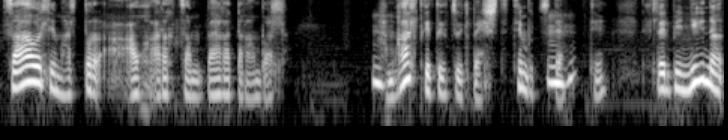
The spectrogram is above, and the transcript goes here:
заавал юм халдвар авах арга зам байгаад байгаа юм бол хамгаалт гэдэг зүйл байна шүү дээ тийм үстэй тий. Тэгэхээр би нэг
